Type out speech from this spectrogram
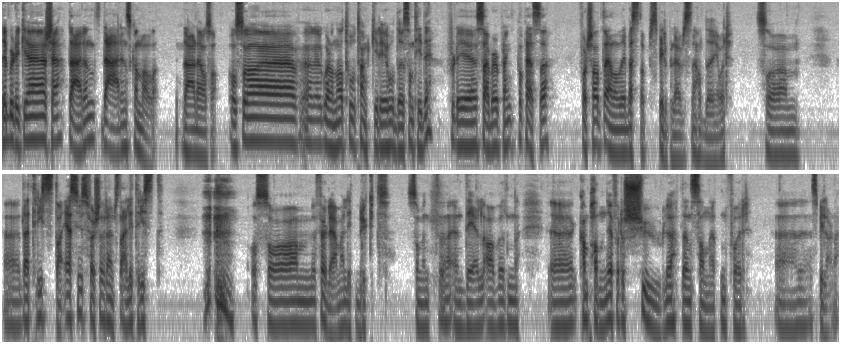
Det burde ikke skje. Det er en, det er en skandale. Det er det også. Og så øh, går det an å ha to tanker i hodet samtidig. Fordi Cyberpunk på PC fortsatt er en av de beste spillopplevelsene jeg hadde i år. Så øh, det er trist, da. Jeg syns først og fremst det er litt trist. og så um, føler jeg meg litt brukt som en, en del av en uh, kampanje for å skjule den sannheten for uh, spillerne.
